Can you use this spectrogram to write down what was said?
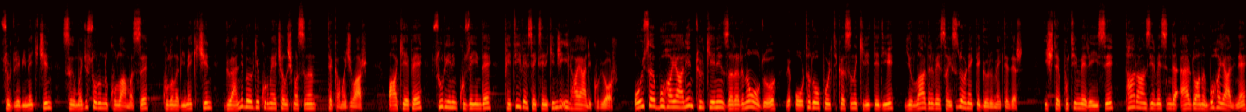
sürdürebilmek için sığınmacı sorununu kullanması, kullanabilmek için güvenli bölge kurmaya çalışmasının tek amacı var. AKP, Suriye'nin kuzeyinde fetih ve 82. il hayali kuruyor. Oysa bu hayalin Türkiye'nin zararına olduğu ve Orta Doğu politikasını kilitlediği yıllardır ve sayısız örnekle görülmektedir. İşte Putin ve reisi Tahran zirvesinde Erdoğan'ın bu hayaline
